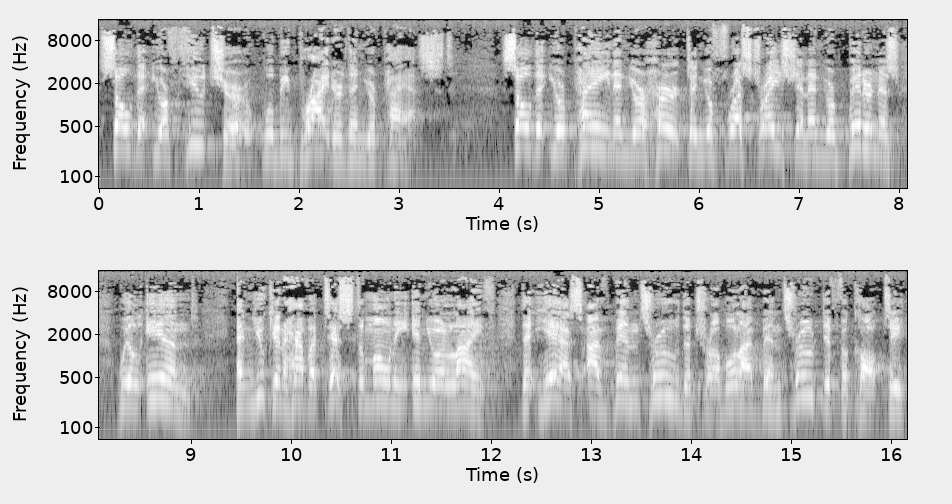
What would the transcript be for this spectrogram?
so that your future will be brighter than your past? So that your pain and your hurt and your frustration and your bitterness will end and you can have a testimony in your life that yes, I've been through the trouble, I've been through difficulty,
